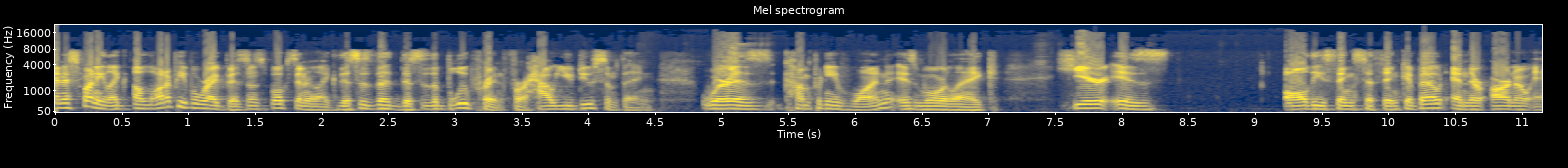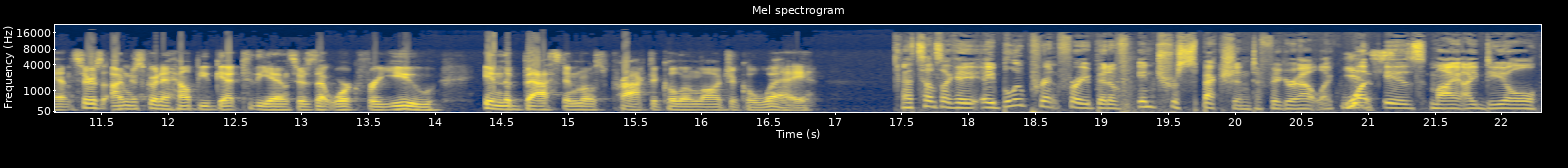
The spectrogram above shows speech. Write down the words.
and it's funny, like a lot of people write business books and are like, this is the this is the blueprint for how you do something. Whereas Company of One is more like, here is all these things to think about and there are no answers. I'm just going to help you get to the answers that work for you in the best and most practical and logical way. That sounds like a, a blueprint for a bit of introspection to figure out like what Yes. is my ideal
